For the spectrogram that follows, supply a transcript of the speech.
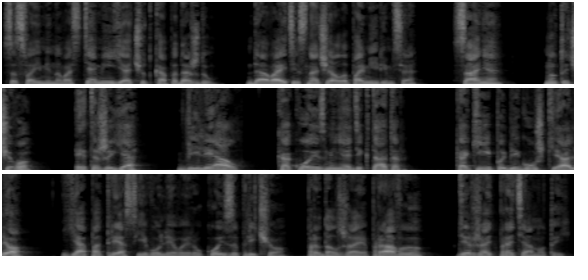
со своими новостями я чутка подожду. Давайте сначала помиримся. Саня, ну ты чего? Это же я, Вилиал. Какой из меня диктатор? Какие побегушки, алло? Я потряс его левой рукой за плечо, продолжая правую держать протянутой.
